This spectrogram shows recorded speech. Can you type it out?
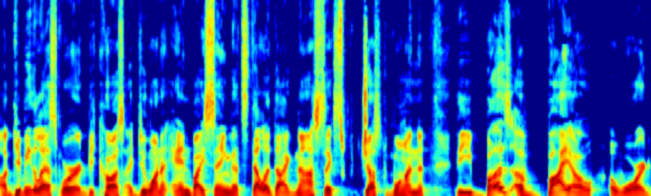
I'll give you the last word because I do want to end by saying that Stella Diagnostics just won the Buzz of Bio Award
